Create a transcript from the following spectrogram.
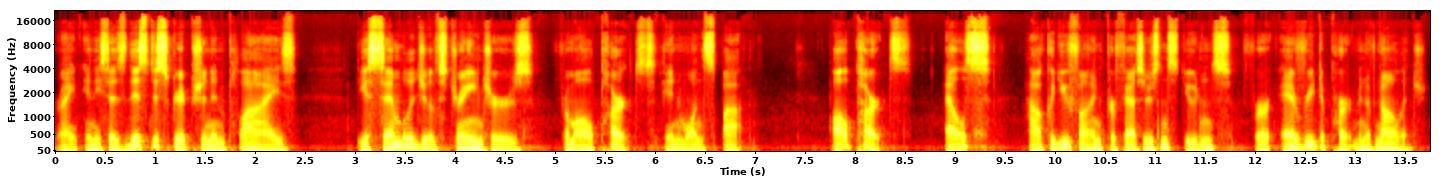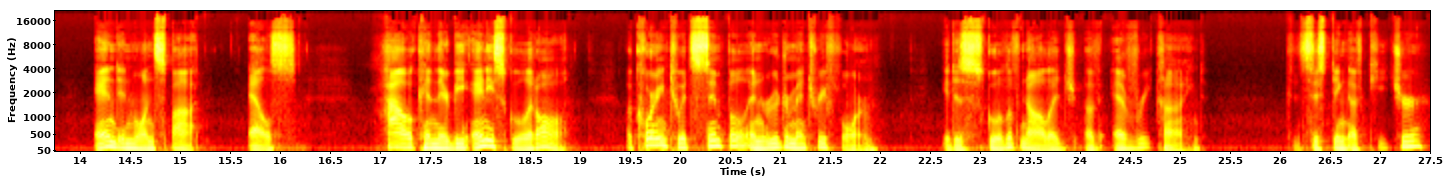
right? And he says this description implies the assemblage of strangers from all parts in one spot. All parts. Else, how could you find professors and students for every department of knowledge, and in one spot? Else, how can there be any school at all? According to its simple and rudimentary form, it is a school of knowledge of every kind, consisting of teacher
